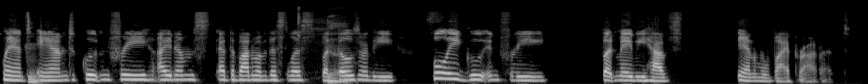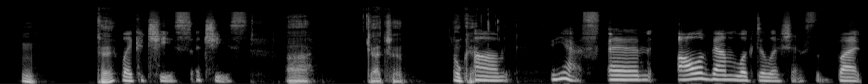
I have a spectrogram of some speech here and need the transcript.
plant Hmm. and gluten free items at the bottom of this list, but Yeah. those are the fully gluten free, but maybe have animal byproduct. Hmm. Okay. Like a cheese, a cheese. Ah, gotcha. Okay. Um, yes, and all of them look delicious. But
